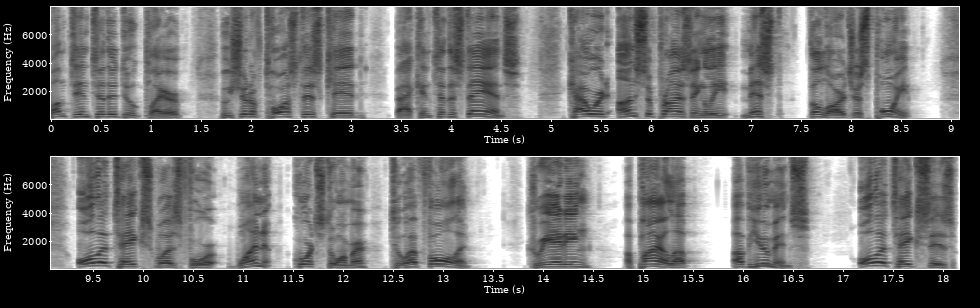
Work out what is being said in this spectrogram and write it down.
bumped into the Duke player who should have tossed this kid back into the stands. Cowherd unsurprisingly missed the largest point. All it takes was for one court stormer to have fallen, creating a pileup of humans. All it takes is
